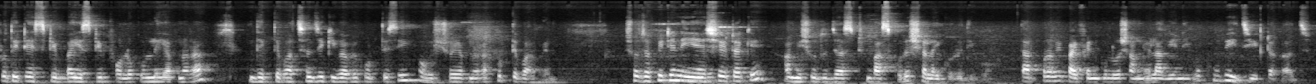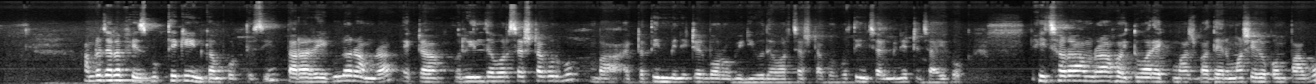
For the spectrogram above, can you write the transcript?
প্রতিটা স্টেপ বাই স্টেপ ফলো করলেই আপনারা দেখতে পাচ্ছেন যে কীভাবে করতেছি, অবশ্যই আপনারা করতে পারবেন। সোজা পিঠে নিয়ে এসে এটাকে আমি শুধু জাস্ট বাস করে সেলাই করে দিব। তারপর আমি পাইফেনগুলো সামনে লাগিয়ে নিব খুবই ইজি একটা কাজ। আমরা যারা ফেসবুক থেকে ইনকাম করতেছি, তারা রেগুলার আমরা একটা রিল দেওয়ার চেষ্টা করব বা একটা তিন মিনিটের বড় ভিডিও দেওয়ার চেষ্টা করব, তিন চার মিনিট যাই হোক। এছাড়া আমরা হয়তো আর এক মাস বা দেড় মাস এরকম পাবো।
